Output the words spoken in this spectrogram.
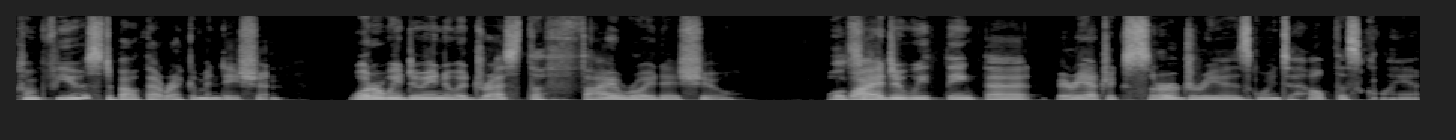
confused about that recommendation. What are we doing to address the thyroid issue? Well, Why do we think that bariatric surgery is going to help this client?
